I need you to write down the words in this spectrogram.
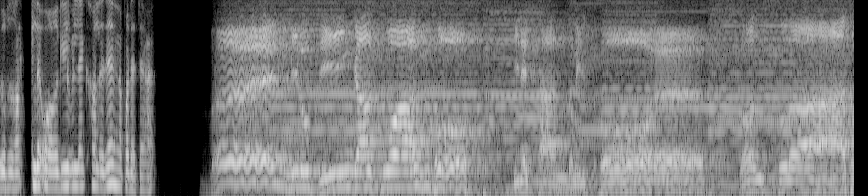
ratleorgel, vil jeg kalle det. Hør på dette her. Belli lusinga alquanto, dilettandomi il cuore, sconsolato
